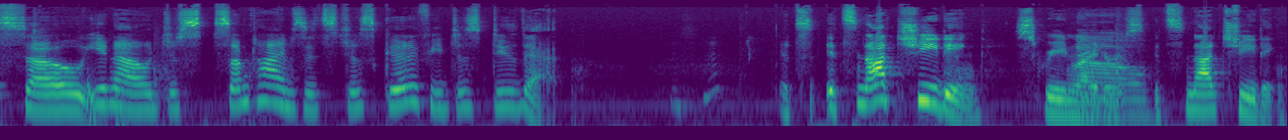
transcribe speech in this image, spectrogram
so, you know, just sometimes it's just good if you just do that. Mm-hmm. It's it's not cheating, screenwriters. No. It's not cheating.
